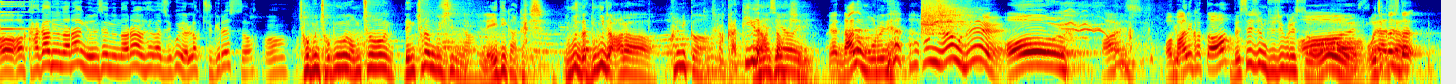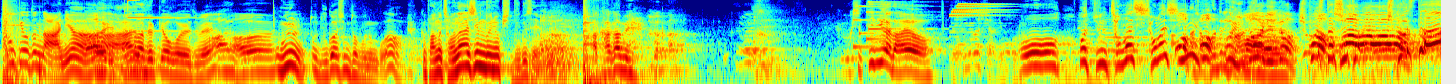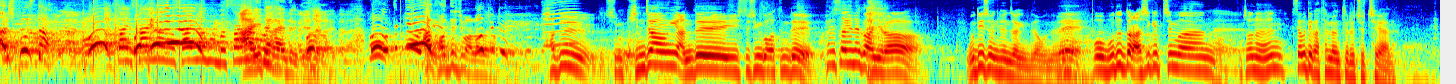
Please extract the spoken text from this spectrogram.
어, 어, 가가 누나랑 윤세 누나랑 해가지고 연락 주기로 했어. 어. 저분 저분 엄청 냉철한 분이십니다 레이디 가가씨 누군, 나 누군지 알아. 그러니까 카 TV 나왔다. 확실히. 야, 나는 모르냐? 형이야 오늘. 어우. 아이씨. 어, 많이 컸다? 메시지 좀 주지 그랬어. 아, 어제까지 진짜. 나형 깨우던 나 아니야. 아, 형보다 아, 늦게 오고 요즘에. 아, 오늘 또 누가 심사 보는 거야? 그 방금 전화하신 분이 혹시 누구세요? 아 가가멜. 혹시 TV가 나요? 어, 어, 준 정한 씨, 정한 씨. 건드리지 마. 어, 린더. 슈퍼스타, 슈퍼, 슈퍼스타, 슈퍼스타. 사인 사인 한 사인 한 번만 사인. 아 이따가 해드릴게 이따가 이따가. 아 건드리지 말라고요. 다들 지금 긴장이 안 돼 있으신 것 같은데 팬 사인회가 아니라 오디션 현장입니다 오늘. 네. 뭐 모두들 아시겠지만 저는 세븐틴 got talent를 주최한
